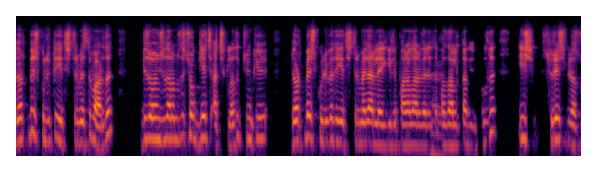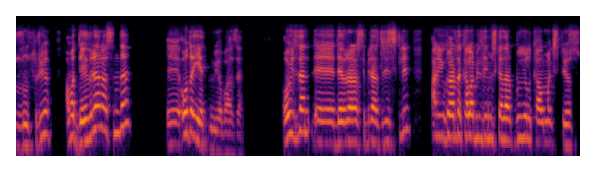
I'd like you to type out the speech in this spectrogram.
4-5 kulüpte yetiştirmesi vardı. Biz oyuncularımızı çok geç açıkladık. Çünkü 4-5 kulübe de yetiştirmelerle ilgili paralar verildi, Evet. pazarlıklar yapıldı. İş süreç biraz uzun sürüyor. Ama devre arasında e, o da yetmiyor bazen. O yüzden e, devre arası biraz riskli. Hani yukarıda kalabildiğimiz kadar bu yıl kalmak istiyoruz.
